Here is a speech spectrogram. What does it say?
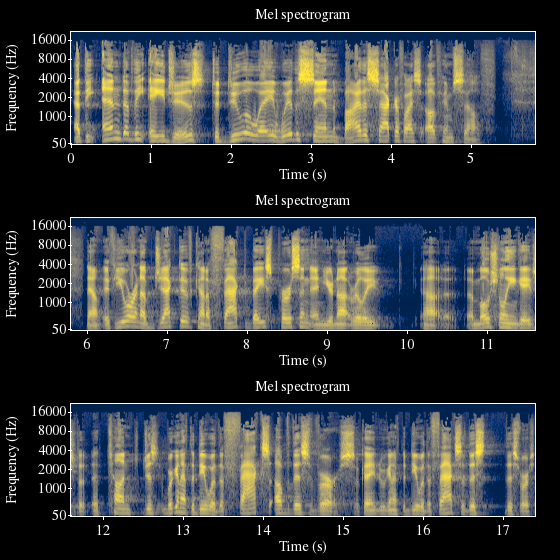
at the end of the ages to do away with sin by the sacrifice of himself. Now, if you are an objective, kind of fact based person and you're not really uh, emotionally engaged a, a, ton. Just we're going to have to deal with the facts of this verse. Okay, we're going to have to deal with the facts of this this verse.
